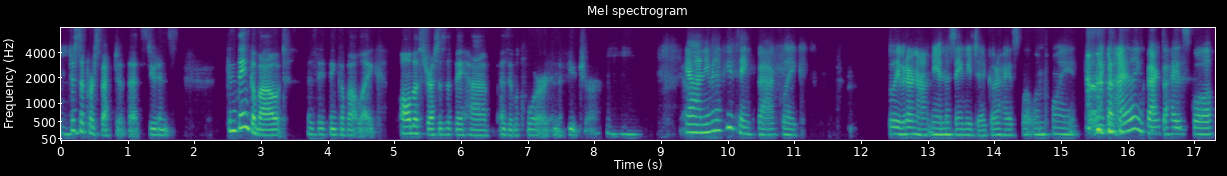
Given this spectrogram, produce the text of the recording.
mm-hmm. just a perspective that students can think about as they think about like all the stresses that they have as they look forward in the future. Mm-hmm. Yeah. yeah. And even if you think back, like, believe it or not, me and Miss Amy did go to high school at one point. Like, when I think back to high school,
